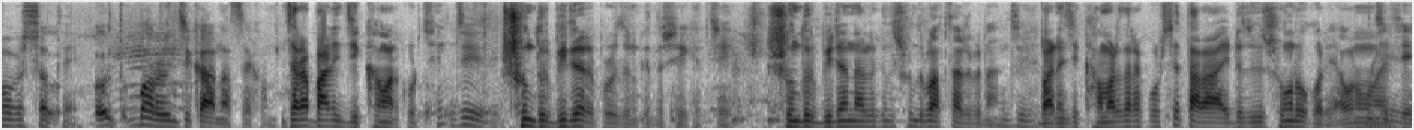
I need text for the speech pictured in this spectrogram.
ভবিষ্যতে। ওই তো বারো ইঞ্চি কান আছে এখন। যারা বাণিজ্যিক খামার করছে। সুন্দর বিডারের প্রয়োজন কিন্তু সেই ক্ষেত্রে। সুন্দর বিডার না হলে কিন্তু সুন্দর বাচ্চা আসবে না। জি। বাণিজ্যিক খামার যারা করছে তারা এটা যদি সংগ্রহ করে আমার মনে হয় যে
